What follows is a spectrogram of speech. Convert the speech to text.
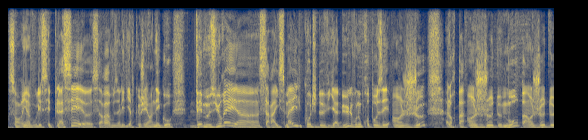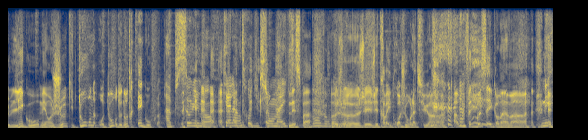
sans rien vous laisser placer, euh, Sarah, vous allez dire que j'ai un ego démesuré. Hein. Sarah Ismail, coach de Viabule, vous nous proposez un jeu. Alors pas un jeu de mots, pas un jeu de Lego, mais un jeu qui tourne autour de notre ego. Absolument. Quelle introduction, Mike. N'est-ce pas? Bonjour, Euh, bonjour. j'ai travaillé trois jours là-dessus. hein. Ah, vous me faites bosser quand même. hein. Mais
